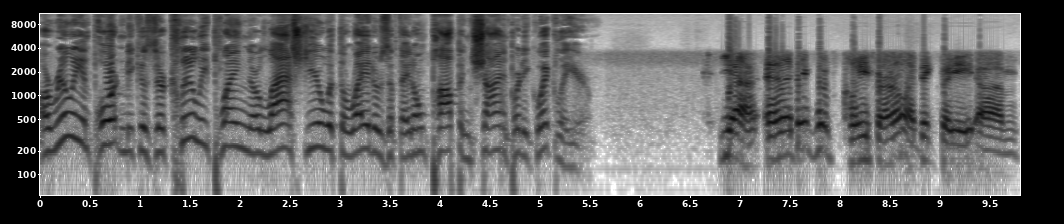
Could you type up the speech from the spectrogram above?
are really important because they're clearly playing their last year with the Raiders if they don't pop and shine pretty quickly here? Yeah, and I think with Clelin Ferrell, I think the um,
